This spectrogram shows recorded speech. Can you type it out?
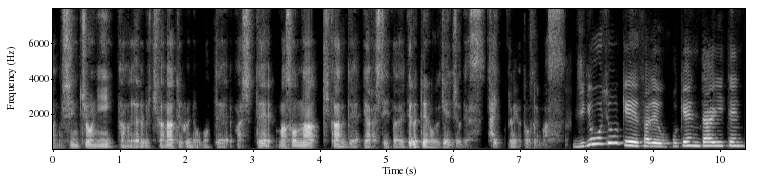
あの、慎重に、あの、やるべきかなというふうに思ってまして、まあ、そんな期間でやらせていただいているというのが現状です。はい。ありがとうございます。事業承継される保険代理店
